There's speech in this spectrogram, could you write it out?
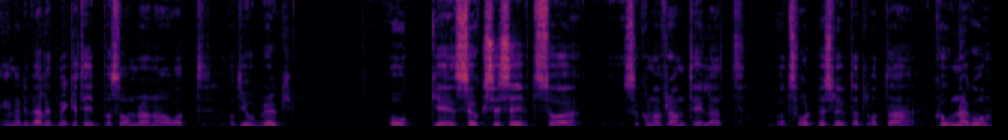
ägnade väldigt mycket tid på somrarna åt, åt jordbruk. Och eh, successivt så, så kom man fram till att det var ett svårt beslut att låta korna gå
